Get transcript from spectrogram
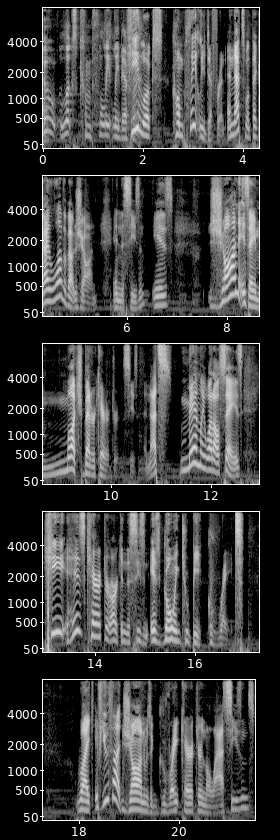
Who looks completely different. He looks completely different, and that's one thing I love about Jean in this season is Jean is a much better character in this season, and that's mainly what I'll say is he his character arc in this season is going to be great. Like if you thought Jean was a great character in the last seasons,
